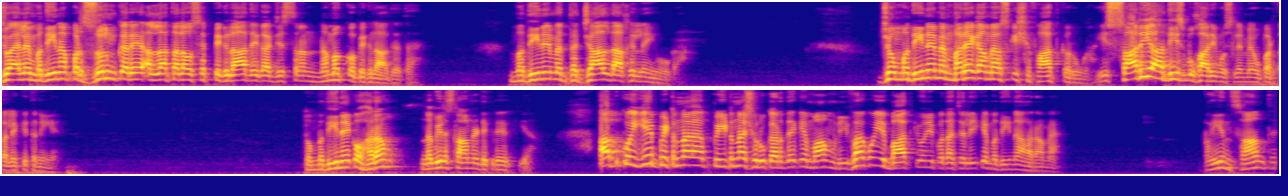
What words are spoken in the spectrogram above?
جو اہل مدینہ پر ظلم کرے، اللہ تعالیٰ اسے پگھلا دے گا، جس طرح نمک کو پگھلا دیتا ہے۔ مدینے میں دجال داخل نہیں ہوگا۔ جو مدینے میں مرے گا میں اس کی شفات کروں گا۔ یہ ساری حدیث بخاری مسلم میں اوپر تلے کتنی ہے۔ تو مدینے کو حرم نبی اسلام نے ڈکلیئر کیا۔ اب کوئی یہ پیٹنا پیٹنا شروع کر دے کہ ماں منیفا کو یہ بات کیوں نہیں پتا چلی کہ مدینہ حرم ہے؟ بھائی انسان تھے۔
